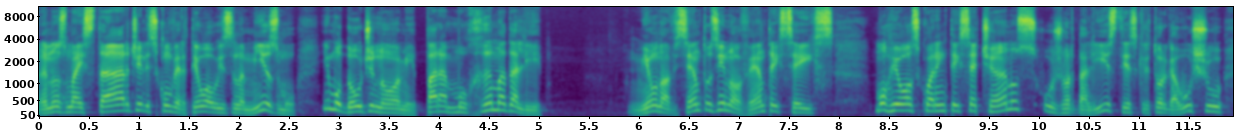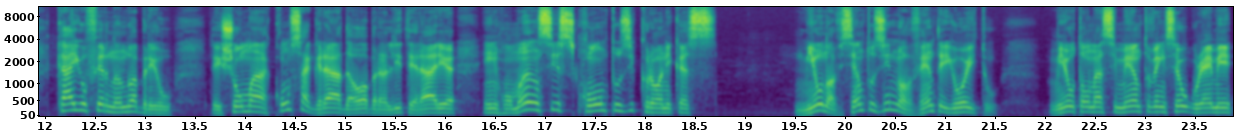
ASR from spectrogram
Anos mais tarde, ele se converteu ao islamismo e mudou de nome para Muhammad Ali. 1996. Morreu aos 47 anos o jornalista e escritor gaúcho Caio Fernando Abreu. Deixou uma consagrada obra literária em romances, contos e crônicas. 1998. Milton Nascimento venceu o Grammy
